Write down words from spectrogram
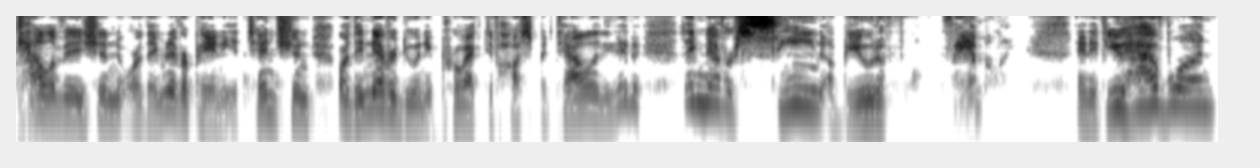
television or they never pay any attention or they never do any proactive hospitality. They, they've never seen a beautiful family. And if you have one,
